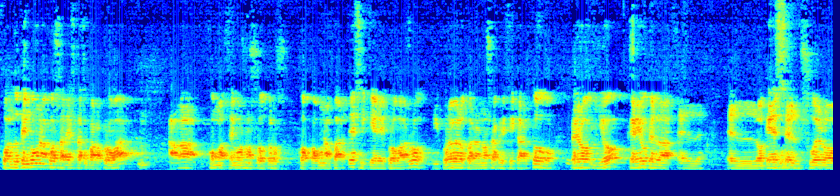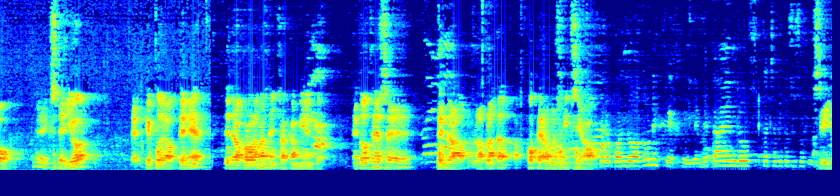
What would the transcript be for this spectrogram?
cuando tenga una cosa de estas para probar, como hacemos nosotros, coja una parte si quiere probarlo y pruébelo para no sacrificar todo. Pero yo creo que la- el- el- lo que es el suelo exterior, el que pueda obtener, tendrá problemas de encharcamiento. Entonces eh, tendrá la planta cogerá un asfixiado. Pero cuando haga un esqueje y le meta en los cacharritos esos, Sí,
